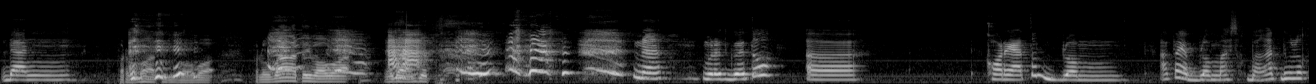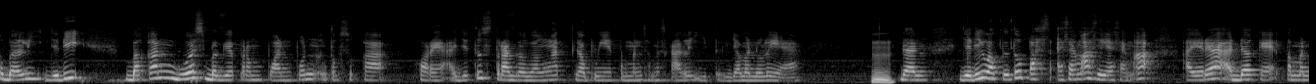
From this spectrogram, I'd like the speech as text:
Dan Perlu banget dibawa. Perlu banget dibawa. Ya udah lanjut. nah, menurut gue tuh eh Korea tuh belum apa ya, belum masuk banget dulu ke Bali. Jadi bahkan gue sebagai perempuan pun untuk suka Korea aja tuh struggle banget, gak punya teman sama sekali gitu. Zaman dulu ya. Hmm. dan jadi waktu itu pas SMA sih SMA akhirnya ada kayak temen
